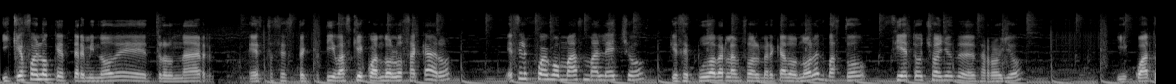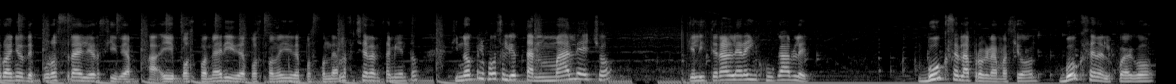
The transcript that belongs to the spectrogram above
¿Y qué fue lo que terminó de tronar estas expectativas? Que cuando lo sacaron, es el juego más mal hecho que se pudo haber lanzado al mercado. No les bastó 7, 8 años de desarrollo y 4 años de puros trailers y de ah, y posponer y de posponer y de posponer la fecha de lanzamiento, sino que el juego salió tan mal hecho que literal era injugable. Bugs en la programación, bugs en el juego,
